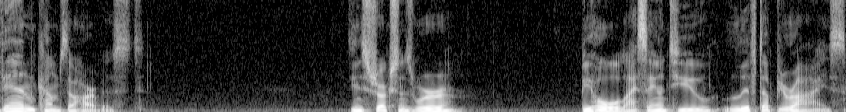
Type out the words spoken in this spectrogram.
then comes the harvest. The instructions were, Behold, I say unto you, lift up your eyes,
